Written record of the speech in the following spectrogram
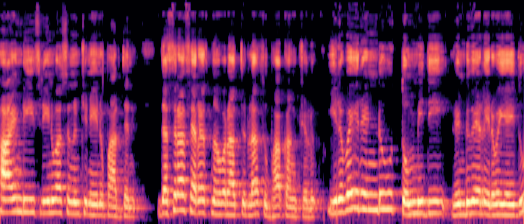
హాయ్ అండి. శ్రీనివాసం నుంచి నేను పార్థని. దసరా శరత్ నవరాత్రుల శుభాకాంక్షలు. ఇరవై రెండు తొమ్మిది రెండు వేల ఇరవై ఐదు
